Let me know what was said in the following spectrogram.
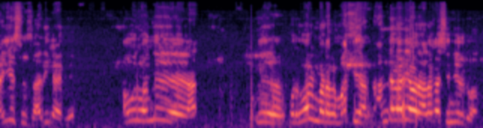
ஐஎஸ்எஸ் அதிகாரி. அவர் வந்து ஒரு ரோல் மாடலை மாத்தி அந்த- அந்த வேலையை அவர் அழகா செஞ்சிருக்கலாம்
